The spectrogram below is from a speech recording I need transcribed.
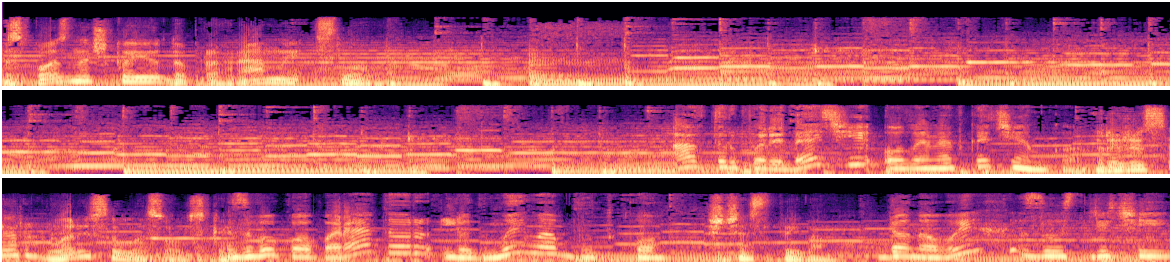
з позначкою до програми Слово. Автор передачі Олена Ткаченко. Режисер Лариса Власовська. Звукооператор Людмила Будко. Щасти вам! До нових зустрічей!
